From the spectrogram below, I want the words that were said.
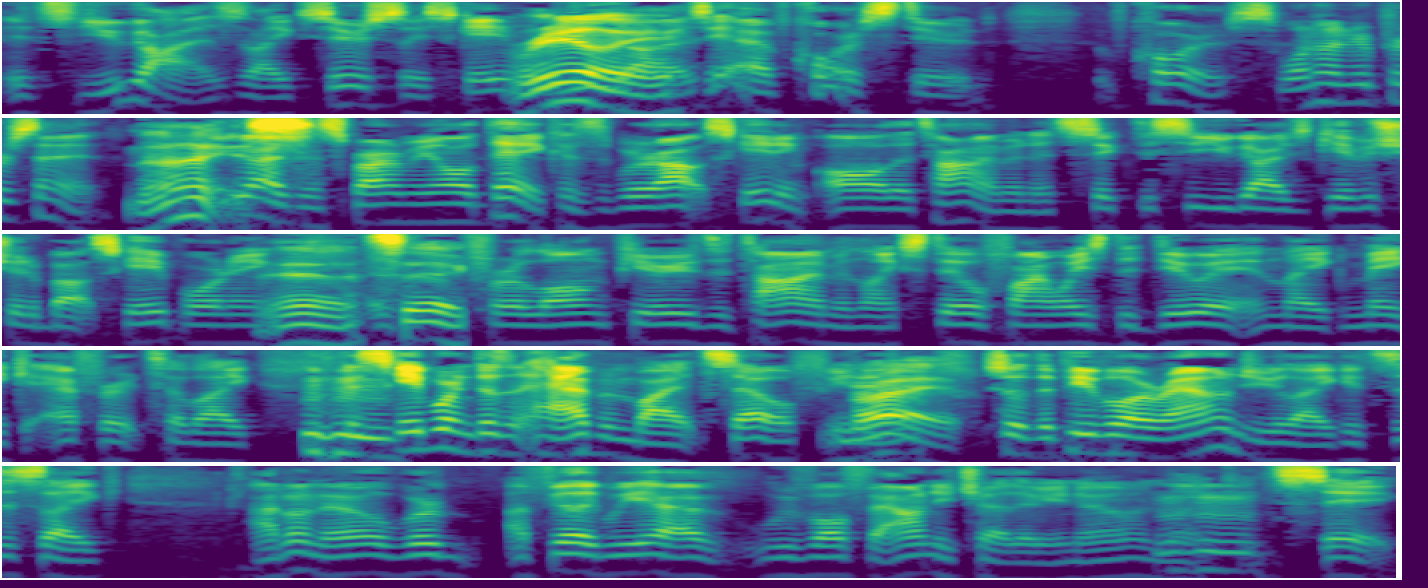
It's you guys, like seriously, skating. Really? guys. Yeah, of course, dude. Of course, one hundred percent. Nice. You guys inspire me all day because we're out skating all the time, and it's sick to see you guys give a shit about skateboarding Yeah, sick. for long periods of time, and like still find ways to do it and like make effort to like. Because mm-hmm. skateboarding doesn't happen by itself, you know. Right. So the people around you, like, it's just like, I don't know. We're. I feel like we have. We've all found each other, you know, and like Mhm. it's sick.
